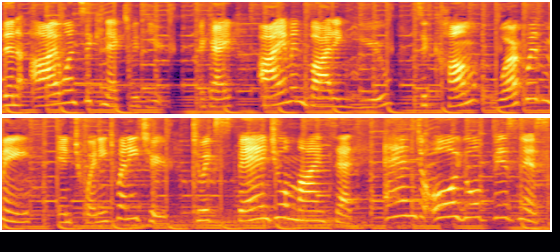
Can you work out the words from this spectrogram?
then I want to connect with you. Okay, I am inviting you to come work with me in 2022 to expand your mindset and or your business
